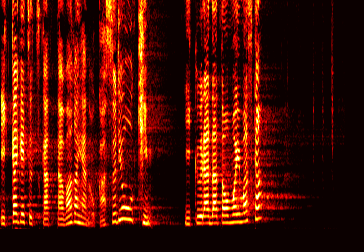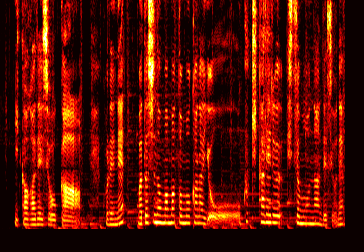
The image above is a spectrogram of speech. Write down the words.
1ヶ月使った我が家のガス料金いくらだと思いますか？いかがでしょうか？これね私のママ友からよーく聞かれる質問なんですよね。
